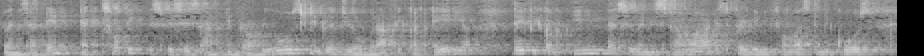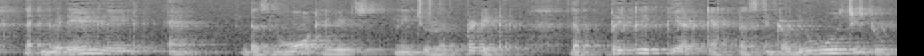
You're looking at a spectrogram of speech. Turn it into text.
when certain exotic species are introduced into a geographical area, they become invasive and start spreading fast because the invaded land and does not have its natural predator. The prickly pear cactus introduced into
